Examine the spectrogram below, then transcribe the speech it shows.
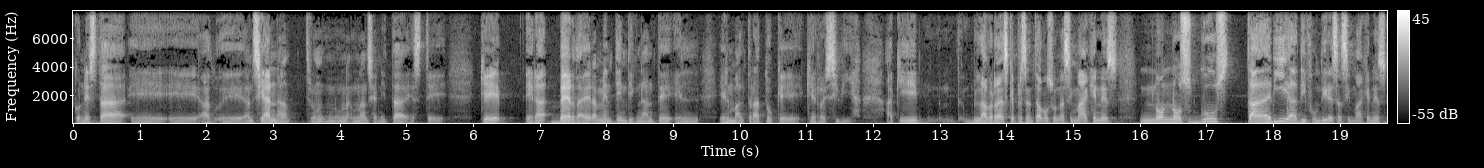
con esta eh, eh, eh, anciana, una, ancianita este, que era verdaderamente indignante el, maltrato que, que, recibía. Aquí la verdad es que presentamos unas imágenes, no nos gusta gustaría difundir esas imágenes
